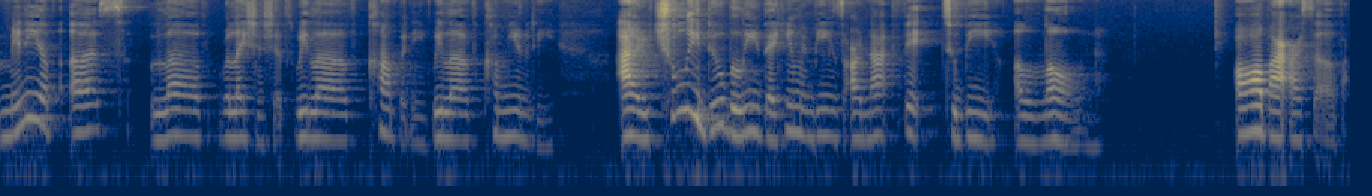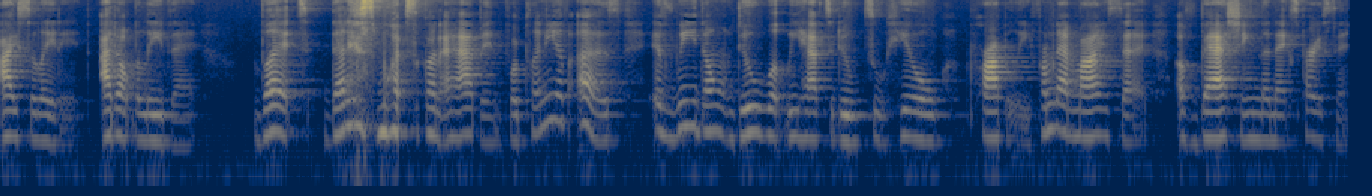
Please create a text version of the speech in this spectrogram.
many of us love relationships. We love company. We love community. I truly do believe that human beings are not fit to be alone, all by ourselves, isolated. I don't believe that. But that is what's going to happen for plenty of us if we don't do what we have to do to heal properly from that mindset of bashing the next person.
